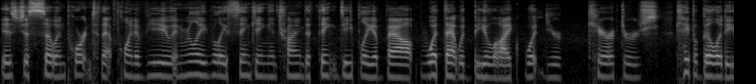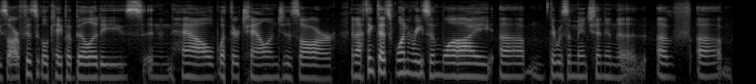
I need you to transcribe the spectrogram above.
is just so important to that point of view. And really, really thinking and trying to think deeply about what that would be like, what your characters capabilities are physical capabilities and how what their challenges are and i think that's one reason why um, there was a mention in the of um,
